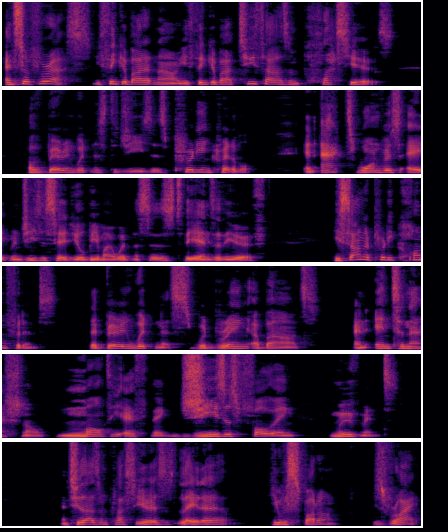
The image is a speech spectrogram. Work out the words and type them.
And so for us, you think about it now, you think about 2000 plus years of bearing witness to Jesus. Pretty incredible. In Acts 1 verse 8, when Jesus said, you'll be my witnesses to the ends of the earth, he sounded pretty confident that bearing witness would bring about an international, multi-ethnic, Jesus-following movement. And 2000 plus years later, he was spot on. He's right.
